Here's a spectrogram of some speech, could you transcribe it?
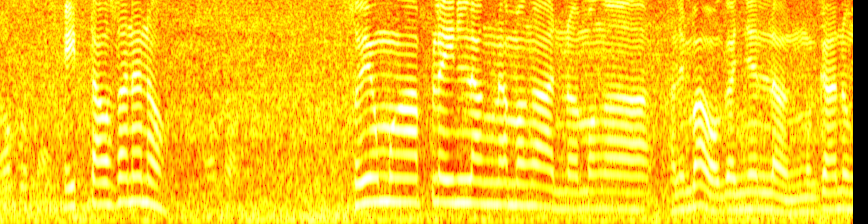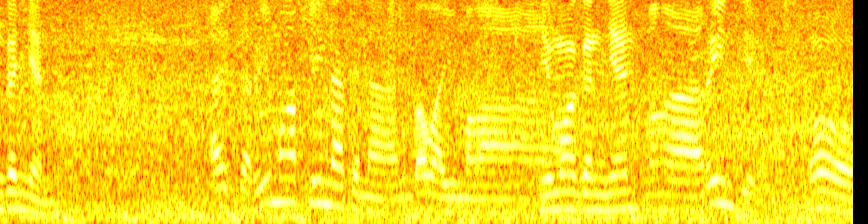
Opo sir. 8,000 ano? Opo. So yung mga plain lang na mga ano, mga halimbawa ganyan lang, magkano ganyan? Ay sir, yung mga plane natin na, halimbawa yung mga Yung mga ganyan? mga reindeer. Oo.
